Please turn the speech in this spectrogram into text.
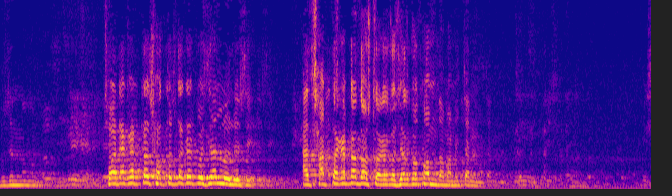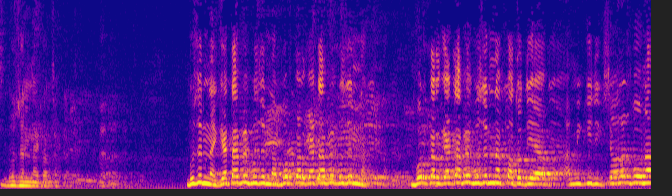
বুঝেন না মনে ছয় টাকারটা সত্তর টাকা কইছে আর লইলেছে আর ষাট টাকারটা দশ টাকা কইছে, আর কম দাম আনি তার না। বুঝেন না কথা। বুঝেন না গেটাপে বুঝেন না, বোরকার গেটাপে বুঝেন না। বোরকার গেটাপে বুঝেন না, কত দিয়া, আমি কি রিক্সাওয়ালার বউ না?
